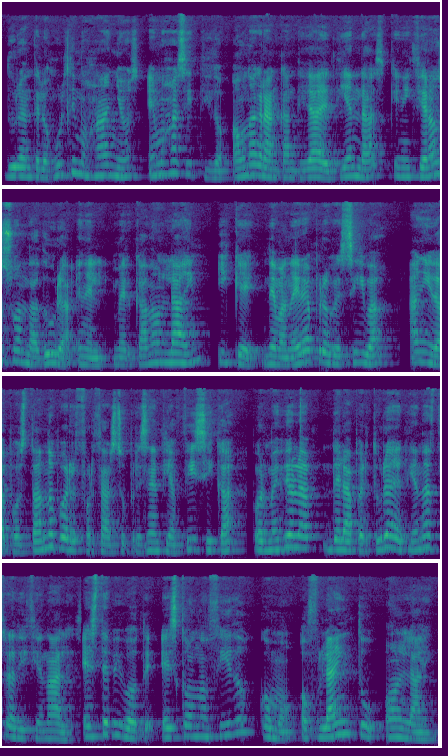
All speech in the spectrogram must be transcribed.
Durante los últimos años hemos asistido a una gran cantidad de tiendas que iniciaron su andadura en el mercado online y que, de manera progresiva, han ido apostando por reforzar su presencia física por medio de la apertura de tiendas tradicionales. Este pivote es conocido como offline to online.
